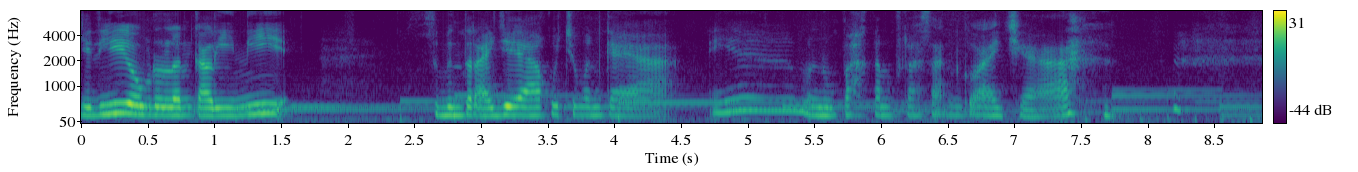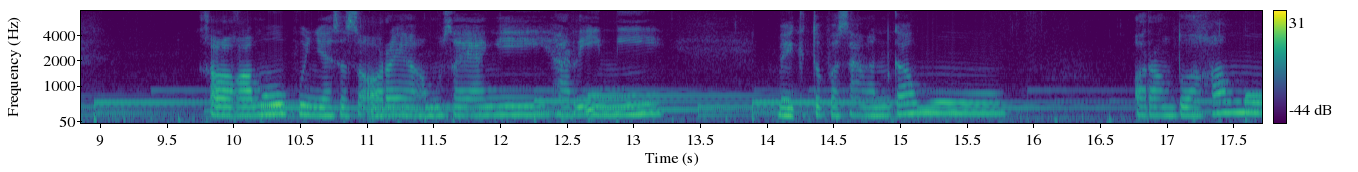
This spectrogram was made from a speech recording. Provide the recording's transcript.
jadi obrolan kali ini sebentar aja ya aku cuman kayak ya menumpahkan perasaanku aja kalau kamu punya seseorang yang kamu sayangi hari ini, baik itu pasangan kamu, orang tua kamu,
